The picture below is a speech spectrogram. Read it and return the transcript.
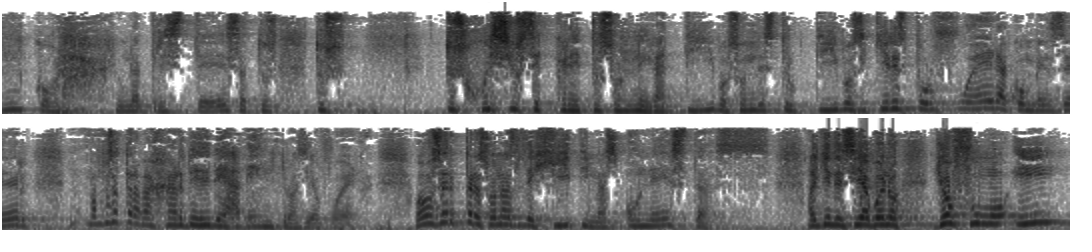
un coraje, una tristeza, tus, tus, tus juicios secretos son negativos, son destructivos y quieres por fuera convencer. Vamos a trabajar desde adentro hacia afuera. Vamos a ser personas legítimas, honestas. Alguien decía, bueno, yo fumo y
